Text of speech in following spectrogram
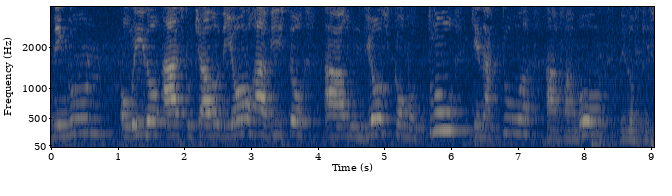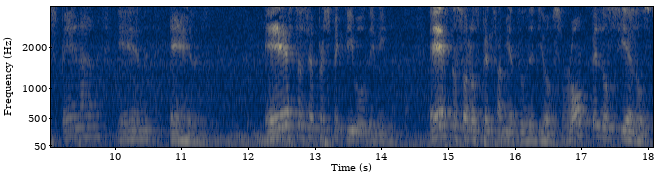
ningún oído ha escuchado, ni ojo ha visto a un Dios como tú, quien actúa a favor de los que esperan en Él. Esto es el perspectivo divino. Estos son los pensamientos de Dios. Rompe los cielos,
